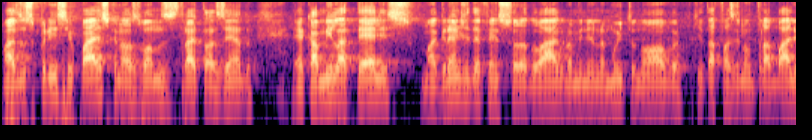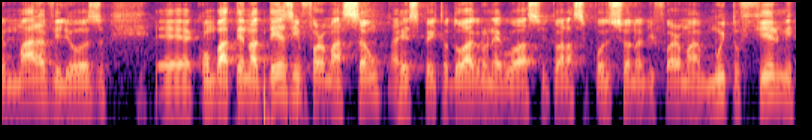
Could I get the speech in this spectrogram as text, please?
mas os principais que nós vamos estar trazendo é Camila Teles, uma grande defensora do agro, uma menina muito nova, que está fazendo um trabalho maravilhoso, é, combatendo a desinformação a respeito do agronegócio. Então, ela se posiciona de forma muito firme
